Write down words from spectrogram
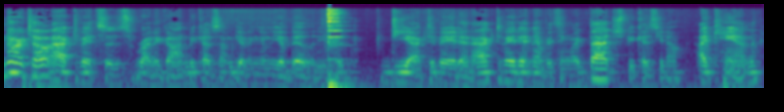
Naruto activates his Rinnegan because I'm giving him the ability to deactivate and activate it and everything like that, just because, you know, I can.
